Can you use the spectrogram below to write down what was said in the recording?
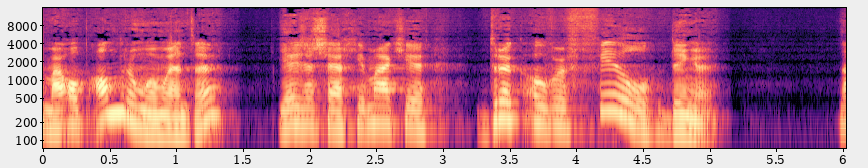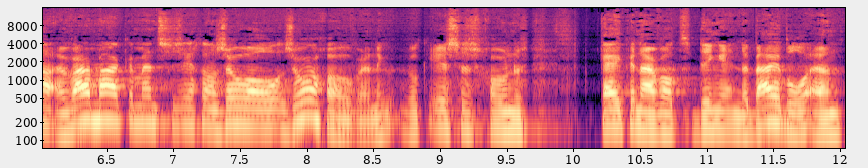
Maar op andere momenten, Jezus zegt, je maakt je druk over veel dingen. Nou, en waar maken mensen zich dan zoal zorgen over? En ik wil eerst eens gewoon kijken naar wat dingen in de Bijbel. En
